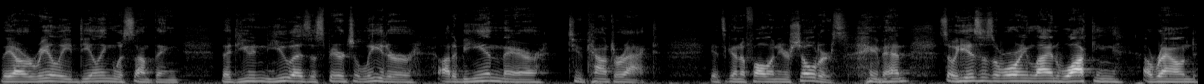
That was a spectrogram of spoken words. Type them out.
they are really dealing with something that you, you as a spiritual leader ought to be in there to counteract. It's going to fall on your shoulders. Amen. So he is as a roaring lion walking around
